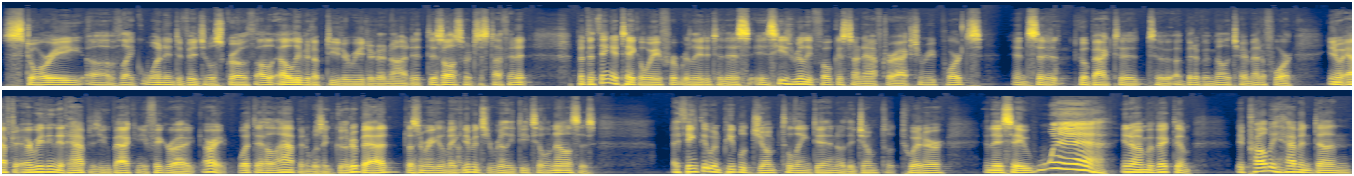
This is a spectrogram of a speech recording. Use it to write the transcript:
story of like one individual's growth. I'll, I'll leave it up to you to read it or not. It, there's all sorts of stuff in it. But the thing I take away for related to this is he's really focused on after action reports. And so to go back to, to a bit of a military metaphor, you know, after everything that happens, you go back and you figure out, all right, what the hell happened? Was it good or bad? Doesn't really make any difference. You really detail analysis. I think that when people jump to LinkedIn or they jump to Twitter and they say, "Wah, you know, I'm a victim," they probably haven't done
